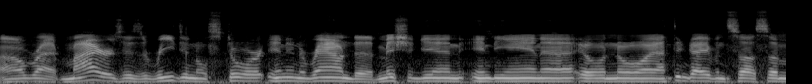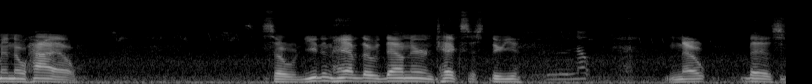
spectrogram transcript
All right. Meijers is a regional store in and around uh, Michigan, Indiana, Illinois. I think I even saw some in Ohio. So you didn't have those down there in Texas, do you? Nope. Nope. There's,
